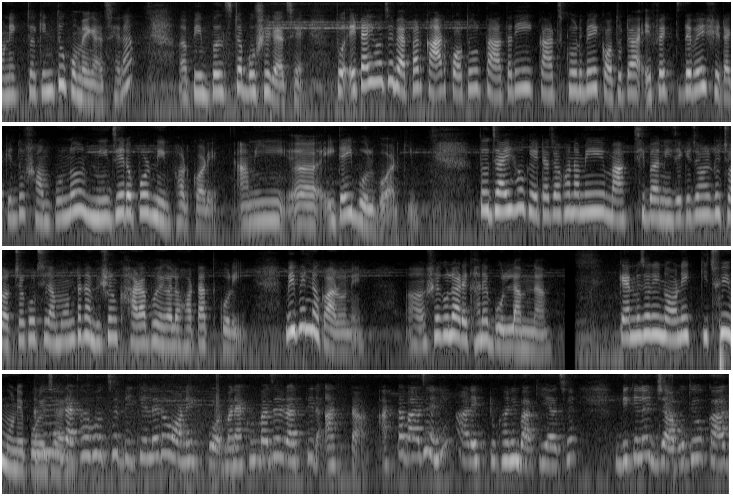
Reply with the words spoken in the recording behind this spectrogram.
অনেকটা কিন্তু কমে গেছে, না? পিম্পলসটা বসে গেছে। তো এটাই হচ্ছে ব্যাপার, কার কত তাড়াতাড়ি কাজ করবে, কতটা এফেক্ট দেবে, সেটা কিন্তু সম্পূর্ণ নিজের ওপর নির্ভর করে। আমি এটাই বলব আর কি। তো যাই হোক, এটা যখন আমি মাখছি বা নিজেকে যখন একটু চর্চা করছিলাম, মনটা না ভীষণ খারাপ হয়ে গেল হঠাৎ করেই। বিভিন্ন কারণে। সেগুলো আর এখানে বললাম না। কেন জানি না অনেক কিছুই মনে পড়ে যায়। দেখা হচ্ছে বিকেলেরও অনেক পর মানে এখন বাজে রাত্রির আটটা। আটটা বাজেনি আর একটুখানি বাকি আছে। বিকেলের যাবতীয় কাজ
